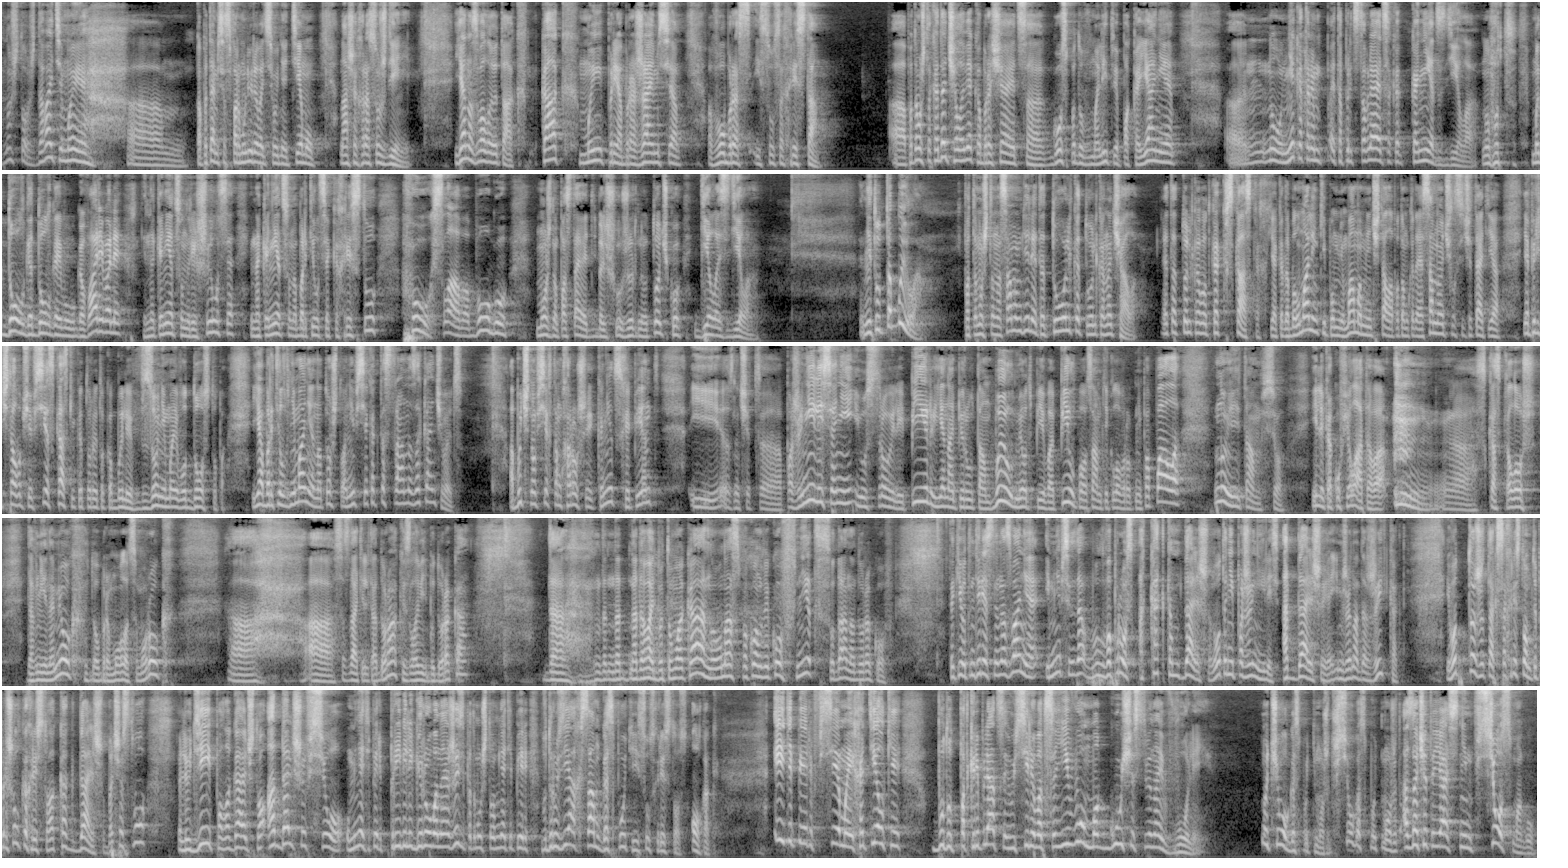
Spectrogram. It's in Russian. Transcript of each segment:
Ну что ж, давайте мы э, попытаемся сформулировать сегодня тему наших рассуждений. Я назвал ее так. Как мы преображаемся в образ Иисуса Христа. А, потому что когда человек обращается к Господу в молитве покаяния, ну, некоторым это представляется как конец дела. Ну вот мы долго-долго его уговаривали, и наконец он решился, и наконец он обратился ко Христу. Фух, слава Богу, можно поставить большую жирную точку, дело сделано. Не тут-то было, потому что на самом деле это только-только начало – это только вот как в сказках. Я когда был маленький, помню, мама мне читала, а потом, когда я сам научился читать, я, я перечитал вообще все сказки, которые только были в зоне моего доступа. И я обратил внимание на то, что они все как-то странно заканчиваются. Обычно у всех там хороший конец, хэппи-энд, и, значит, э, поженились они и устроили пир, я на пиру там был, мед, пиво пил, по сам текло в рот не попало, ну и там все. Или как у Филатова, э, сказка ложь, давний намек, добрым молодцам урок, а, а создатель-то дурак, изловить бы дурака, да, надавать бы тумака, но у нас спокон веков нет суда на дураков. Такие вот интересные названия, и мне всегда был вопрос, а как там дальше? Ну вот они поженились, а дальше? Им же надо жить как-то. И вот тоже так, со Христом ты пришел ко Христу, а как дальше? Большинство людей полагают, что а дальше все, у меня теперь привилегированная жизнь, потому что у меня теперь в друзьях сам Господь Иисус Христос. О как! И теперь все мои хотелки будут подкрепляться и усиливаться Его могущественной волей. Ну, чего Господь не может? Все Господь может. А значит, и я с Ним все смогу.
